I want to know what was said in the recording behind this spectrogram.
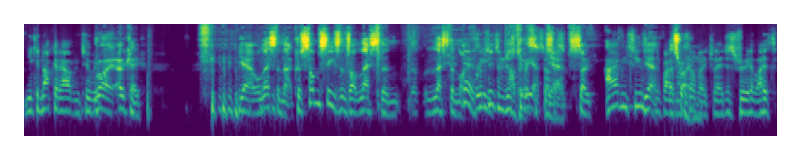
you can knock it out in two weeks. Right. Okay. yeah, well, less than that because some seasons are less than less than like Yeah, some three, seasons are just two three episodes. episodes. So I haven't seen Yeah, season five that's right. myself, actually. I just realized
